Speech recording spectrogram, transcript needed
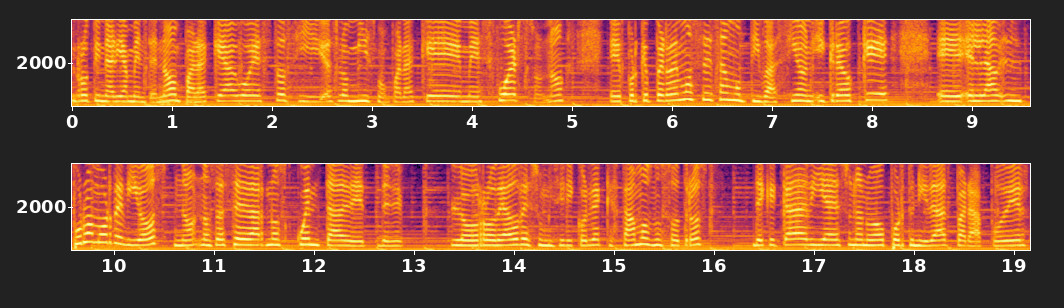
rutinariamente, no? ¿Para qué hago esto si es lo mismo? ¿Para qué me esfuerzo, no? Eh, porque perdemos esa motivación y creo que eh, el, puro amor de Dios, ¿no? Nos hace darnos cuenta de, de lo rodeado de su misericordia que estamos nosotros, de que cada día es una nueva oportunidad para poder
